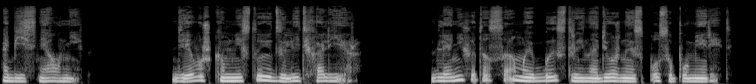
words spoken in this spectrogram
объяснял Ник. Девушкам не стоит залить хольер. Для них это самый быстрый и надежный способ умереть.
